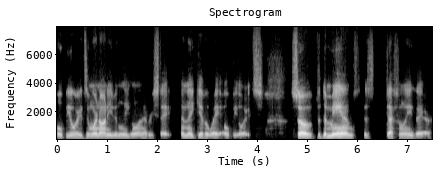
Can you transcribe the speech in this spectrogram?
opioids, and we're not even legal in every state, and they give away opioids. So the demand is definitely there.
